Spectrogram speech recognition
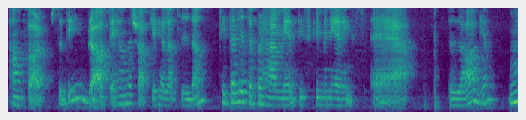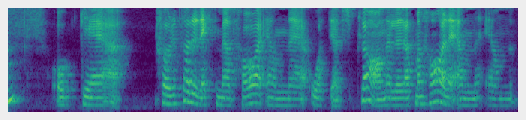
ansvar. Så det är ju bra att det händer saker hela tiden. Titta lite på det här med diskrimineringslagen. Eh. Mm. Och eh, förut så har det räckt med att ha en eh, åtgärdsplan eller att man har en, en,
